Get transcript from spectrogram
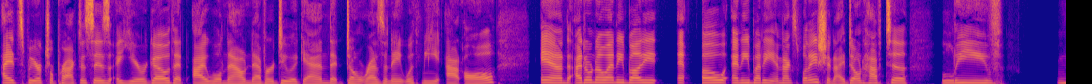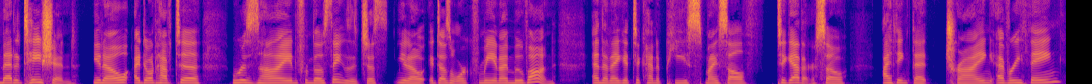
I had spiritual practices a year ago that I will now never do again that don't resonate with me at all. And I don't know anybody owe anybody an explanation. I don't have to leave meditation, you know, I don't have to resign from those things. It just, you know, it doesn't work for me and I move on. And then I get to kind of piece myself together. So I think that trying everything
